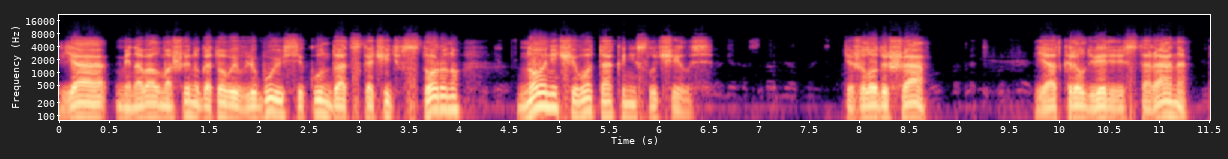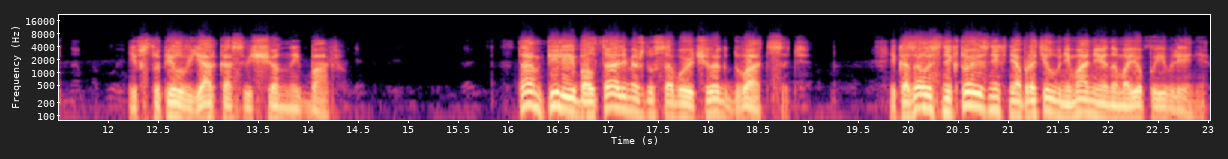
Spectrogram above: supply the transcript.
я миновал машину, готовый в любую секунду отскочить в сторону, но ничего так и не случилось. Тяжело дыша, я открыл дверь ресторана и вступил в ярко освещенный бар. Там пили и болтали между собой человек двадцать, и, казалось, никто из них не обратил внимания на мое появление.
